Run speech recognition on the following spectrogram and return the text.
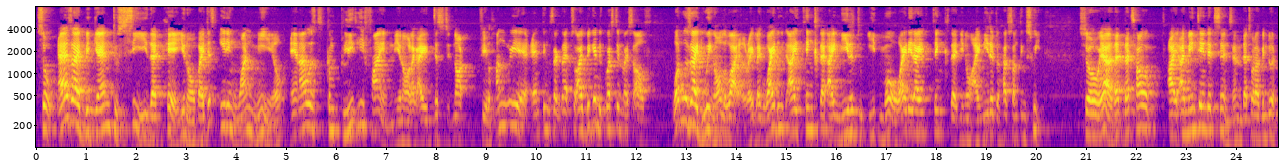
So as I began to see that, hey, you know, by just eating one meal, and I was completely fine, you know, like I just did not feel hungry and things like that. So I began to question myself what was I doing all the while, right? Like, why did I think that I needed to eat more? Why did I think that, you know, I needed to have something sweet? So, yeah, that, that's how I, I maintained it since, and that's what I've been doing.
